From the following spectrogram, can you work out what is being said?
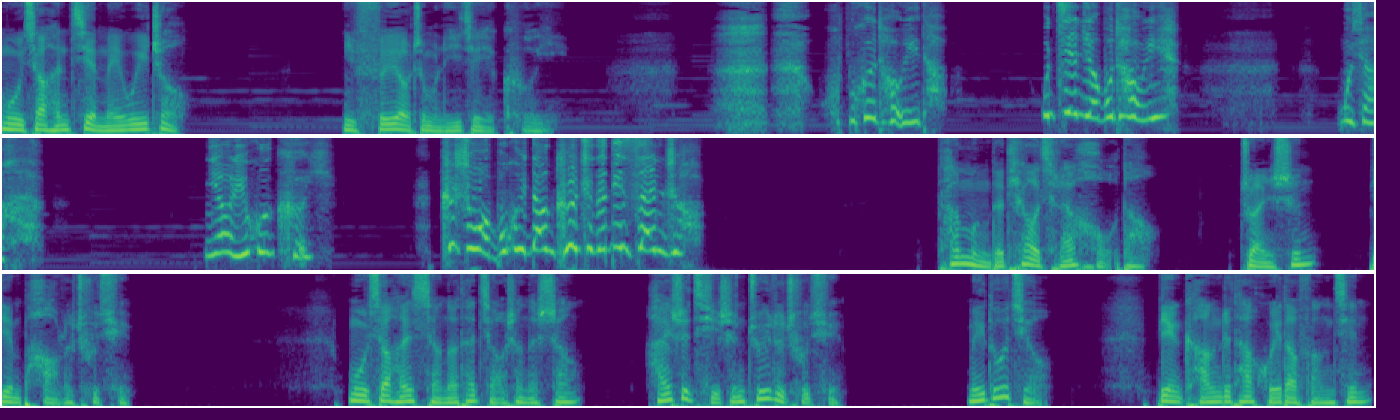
穆萧寒剑眉微皱：“你非要这么理解也可以。”我不会同意的，我坚决不同意。穆萧寒，你要离婚可以，可是我不会当可耻的第三者。他猛地跳起来吼道，转身。便跑了出去。穆萧寒想到他脚上的伤，还是起身追了出去。没多久，便扛着他回到房间，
